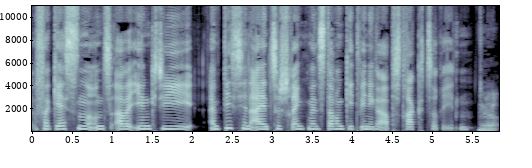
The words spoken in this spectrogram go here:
vergessen, uns aber irgendwie ein bisschen einzuschränken, wenn es darum geht, weniger abstrakt zu reden. Ja,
